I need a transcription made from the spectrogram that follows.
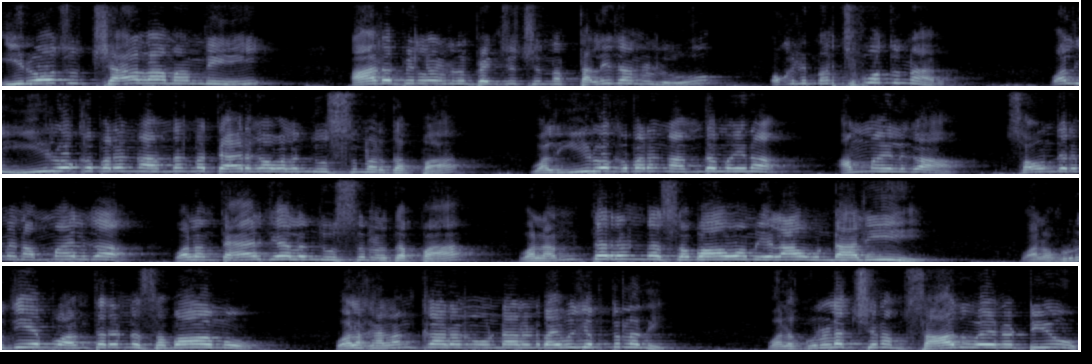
ఈరోజు చాలామంది ఆడపిల్లలను పెంచుచున్న తల్లిదండ్రులు ఒకటి మర్చిపోతున్నారు. వాళ్ళు ఈ లోకపరంగా అందంగా తయారు కావాలని చూస్తున్నారు తప్ప వాళ్ళు ఈ లోకపరంగా అందమైన అమ్మాయిలుగా సౌందర్యమైన అమ్మాయిలుగా వాళ్ళని తయారు చేయాలని చూస్తున్నారు తప్ప వాళ్ళ అంతరంగ స్వభావం ఎలా ఉండాలి? వాళ్ళ హృదయపు అంతరంగ స్వభావము వాళ్ళకి అలంకారంగా ఉండాలని బైబిల్ చెప్తున్నది. వాళ్ళ గుణలక్షణం సాధువైనట్టు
